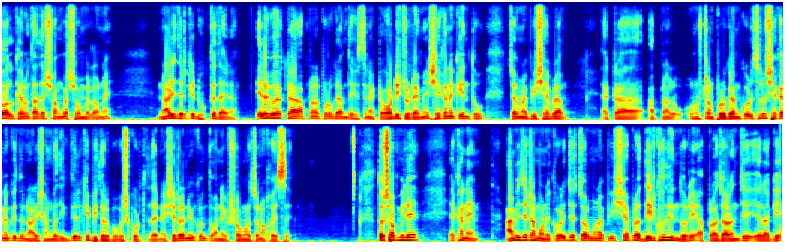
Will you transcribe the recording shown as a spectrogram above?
দল কেন তাদের সংবাদ সম্মেলনে নারীদেরকে ঢুকতে দেয় না? এর আগেও একটা আপনার প্রোগ্রাম দেখেছেন, একটা অডিটোরিয়ামে সেখানে কিন্তু চরমনা পিসাবরা একটা আপনার অনুষ্ঠান প্রোগ্রাম করেছিল। সেখানেও কিন্তু নারী সাংবাদিকদেরকে ভিতরে প্রবেশ করতে দেয় না সেটা নিয়েও কিন্তু অনেক সমালোচনা হয়েছে। তো সব মিলে এখানে আমি যেটা মনে করি যে চরমনা পীর সাহেবরা দীর্ঘদিন ধরে আপনারা জানেন যে এর আগে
